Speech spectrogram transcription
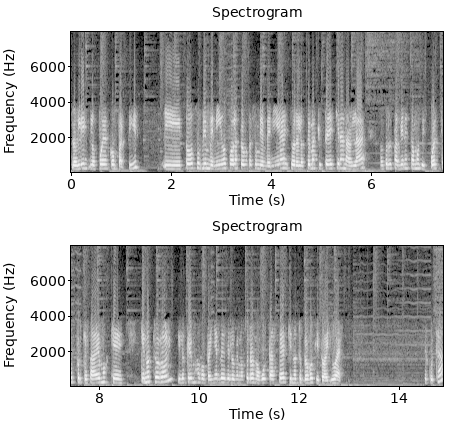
los links los pueden compartir y todos son bienvenidos, todas las preguntas son bienvenidas y sobre los temas que ustedes quieran hablar, nosotros también estamos dispuestos porque sabemos que, que es nuestro rol y los queremos acompañar desde lo que nosotros nos gusta hacer, que es nuestro propósito, ayudar. ¿Se escucha?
